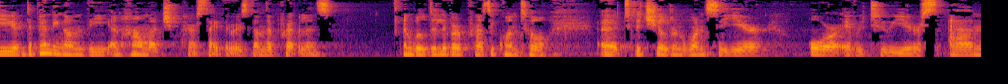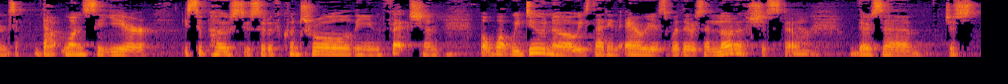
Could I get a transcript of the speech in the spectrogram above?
year, depending on the on how much parasite there is, on the prevalence, and will deliver praziquantel uh, to the children once a year or every two years. And that once a year is supposed to sort of control the infection. But what we do know is that in areas where there's a lot of schisto, Yeah. there's um just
